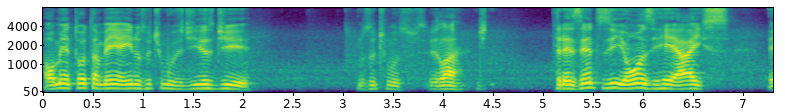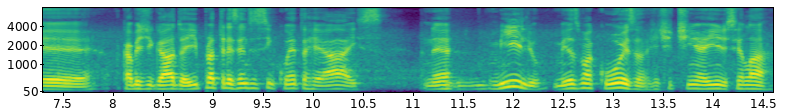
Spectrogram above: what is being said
aumentou também aí nos últimos dias de nos últimos, sei lá, de 311 reais é, cabeça de gado aí para 350 reais, né? Milho, mesma coisa, a gente tinha aí, sei lá,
